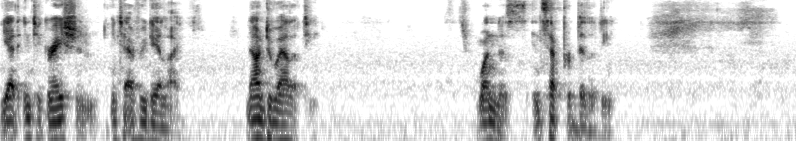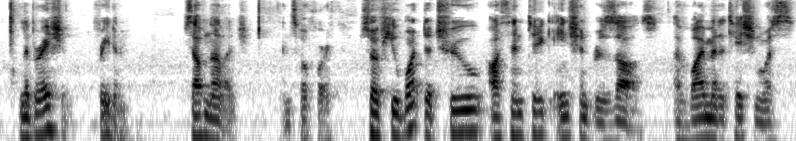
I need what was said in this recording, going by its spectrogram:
yet integration into everyday life, non duality, oneness, inseparability, liberation, freedom, self knowledge, and so forth. So, if you want the true, authentic, ancient results of why meditation was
